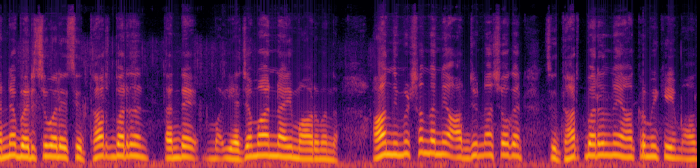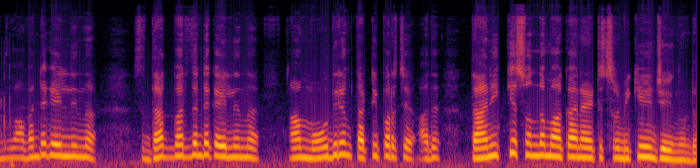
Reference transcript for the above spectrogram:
തന്നെ ഭരിച്ച പോലെ സിദ്ധാർത്ഥ് ഭരതൻ തന്റെ യജമാനായി മാറുമെന്ന്. ആ നിമിഷം തന്നെ അർജുന അശോകൻ സിദ്ധാർത്ഥ് ഭരതനെ ആക്രമിക്കുകയും അവന്റെ കയ്യിൽ നിന്ന് സിദ്ധാർത്ഥ് ഭരതന്റെ കയ്യിൽ നിന്ന് ആ മോതിരം തട്ടിപ്പറിച്ച് അത് തനിക്ക് സ്വന്തമാക്കാനായിട്ട് ശ്രമിക്കുകയും ചെയ്യുന്നുണ്ട്.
